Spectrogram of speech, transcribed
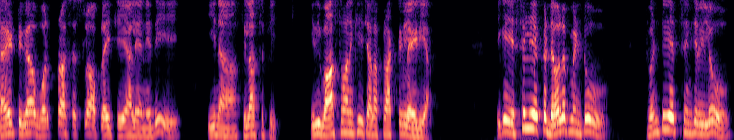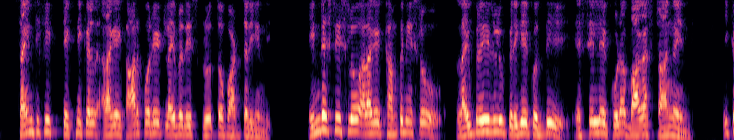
డైరెక్ట్గా వర్క్ ప్రాసెస్లో అప్లై చేయాలి అనేది ఈయన ఫిలాసఫీ. ఇది వాస్తవానికి చాలా ప్రాక్టికల్ ఐడియా. ఇక ఎస్ఎల్ఈ యొక్క డెవలప్మెంటు ట్వంటీ ఎయిత్ సెంచరీలో సైంటిఫిక్ టెక్నికల్ అలాగే కార్పొరేట్ లైబ్రరీస్ గ్రోత్తో పాటు జరిగింది. ఇండస్ట్రీస్లో అలాగే కంపెనీస్లో లైబ్రరీలు పెరిగే కొద్దీ ఎస్ఎల్ఏ కూడా బాగా స్ట్రాంగ్ అయింది. ఇక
